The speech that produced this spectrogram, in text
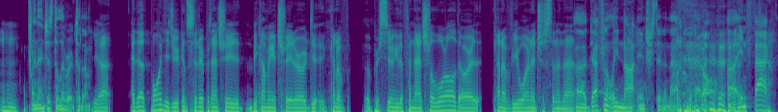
Mhm. and then just deliver it to them. Yeah. At that point, did you consider potentially becoming a trader or do, kind of pursuing the financial world, or kind of you weren't interested in that? Uh, definitely not interested in that at all. Uh, in fact,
